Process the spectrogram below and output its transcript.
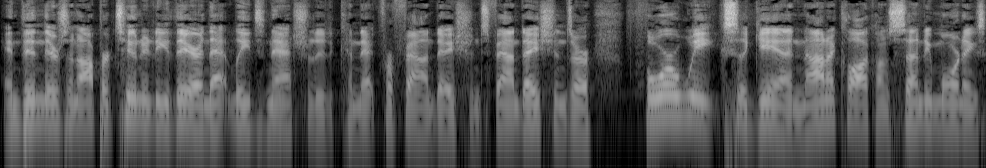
And then there's an opportunity there, and that leads naturally to Connect for Foundations. Foundations are four weeks, again, 9 o'clock on Sunday mornings,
